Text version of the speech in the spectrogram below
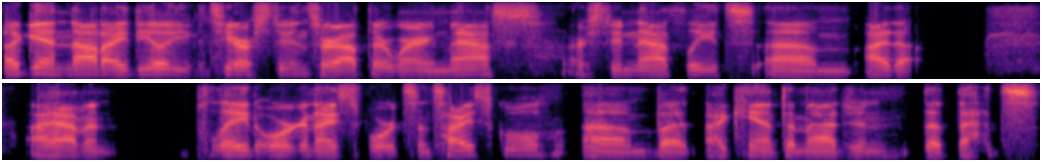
again, not ideal. You can see our students are out there wearing masks. Our student athletes. Um, I don't. I haven't played organized sports since high school, um, but I can't imagine that that's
